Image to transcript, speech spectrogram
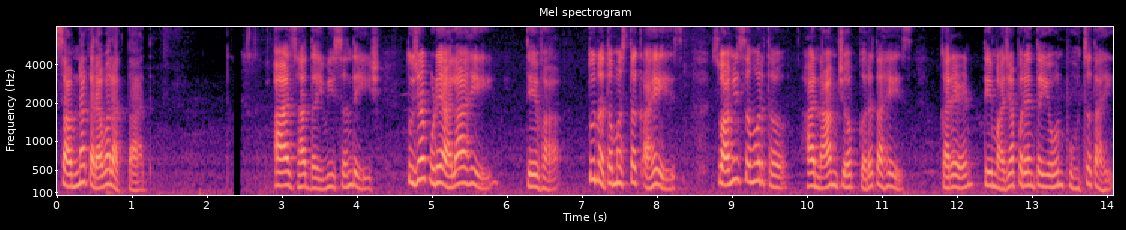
सामना करावा लागतात. आज हा दैवी संदेश तुझ्या पुढे आला आहे. तेव्हा तू नतमस्तक आहेस. स्वामी समर्थ हा नाम जप करत आहेस कारण ते माझ्यापर्यंत येऊन पोहोचत आहे.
